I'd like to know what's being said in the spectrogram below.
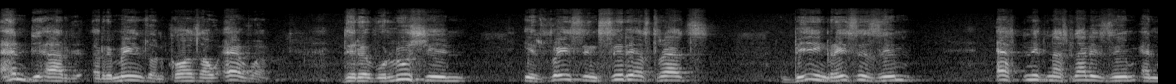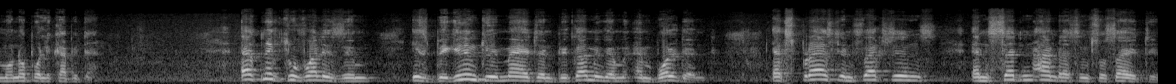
NDR remains on course. However, the revolution is facing serious threats, being racism, ethnic nationalism, and monopoly capital. Ethnic tribalism is beginning to emerge and becoming emboldened, expressed in factions and certain unrest in society.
